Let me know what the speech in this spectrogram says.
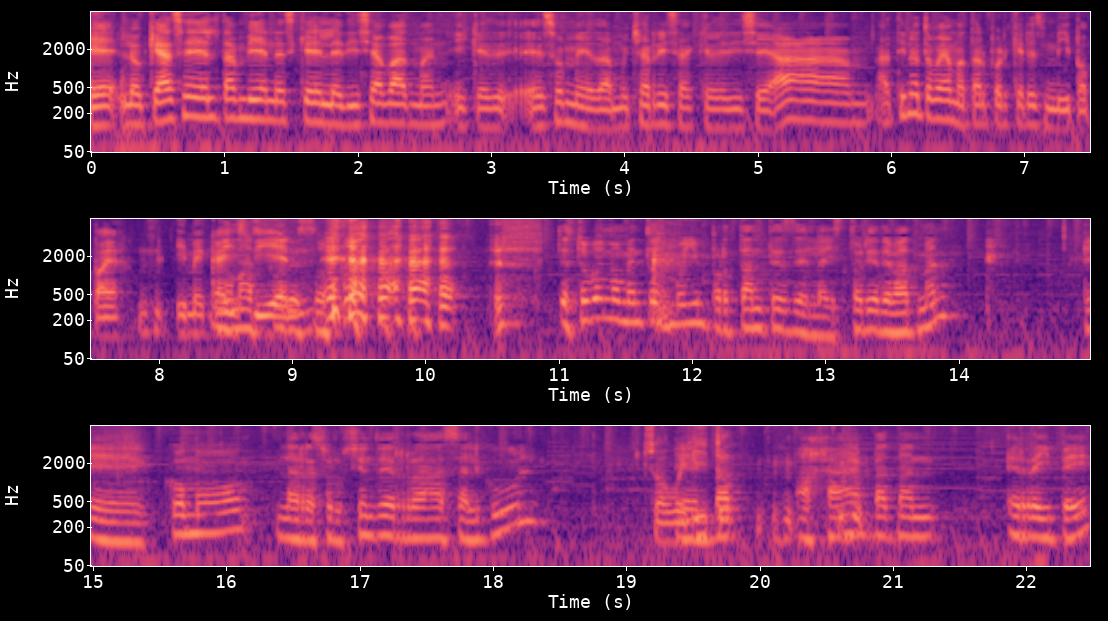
eh, lo que hace él también es que le dice a Batman, y que eso me da mucha risa, que le dice, ah, a ti no te voy a matar porque eres mi papá y me caes por bien. Estuvo en momentos muy importantes de la historia de Batman. eh, como la resurrección de Ra's al Ghul. Su el abuelito. Bat- ajá, Batman RIP.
